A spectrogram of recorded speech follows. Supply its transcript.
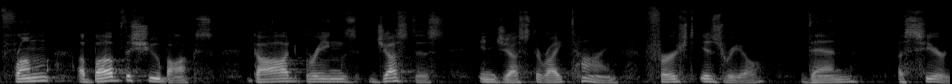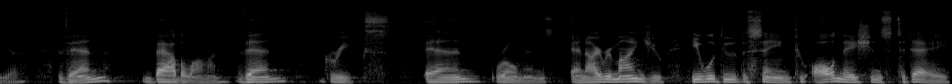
From above the shoebox, God brings justice in just the right time. First Israel, then Assyria, then Babylon, then Greeks, and Romans. And I remind you, he will do the same to all nations today,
